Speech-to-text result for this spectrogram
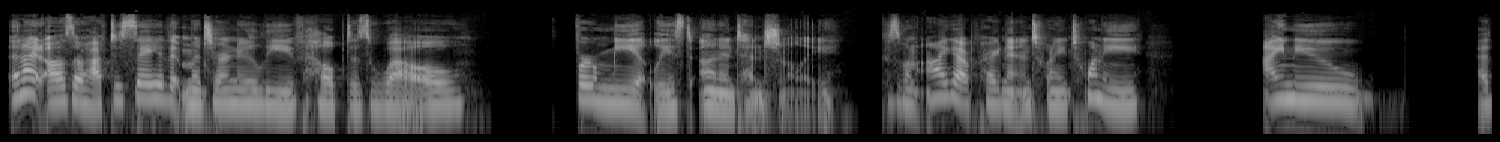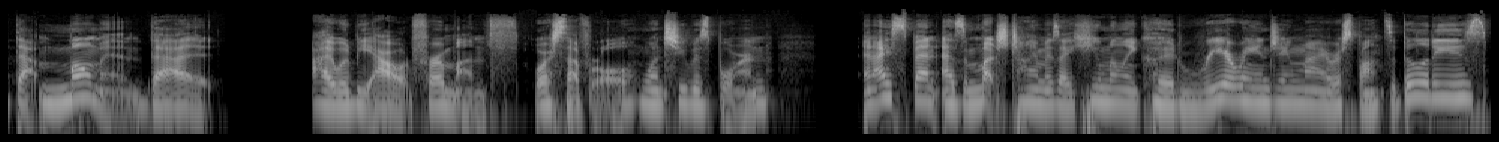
And I'd also have to say that maternity leave helped as well, for me at least unintentionally. Because when I got pregnant in 2020, I knew at that moment that I would be out for a month or several once she was born. And I spent as much time as I humanly could rearranging my responsibilities,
